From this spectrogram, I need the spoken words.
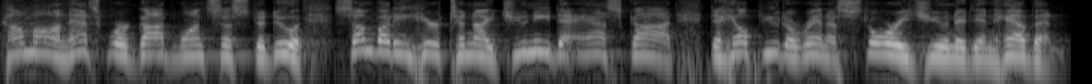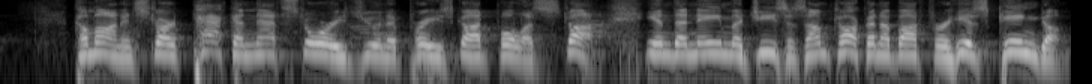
Come on, that's where God wants us to do it. Somebody here tonight, you need to ask God to help you to rent a storage unit in heaven. Come on and start packing that storage unit, praise God, full of stuff in the name of Jesus. I'm talking about for His kingdom.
